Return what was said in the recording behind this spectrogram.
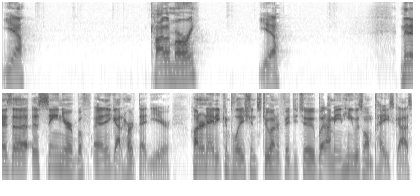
Yeah. Kyler Murray? Yeah. then as a, a senior, before, and he got hurt that year. 180 completions, 252. But I mean, he was on pace, guys.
